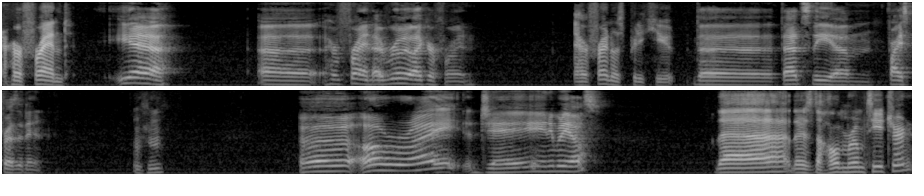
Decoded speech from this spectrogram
her friend. Yeah. Uh, her friend. I really like her friend. Her friend was pretty cute. The that's the um vice president. hmm Uh, all right, Jay. Anybody else? The there's the homeroom teacher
